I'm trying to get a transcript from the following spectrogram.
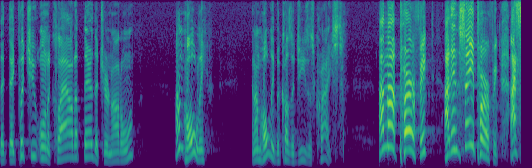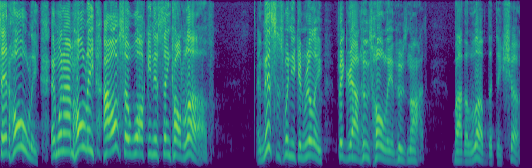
That they put you on a cloud up there that you're not on? I'm holy, and I'm holy because of Jesus Christ. I'm not perfect. I didn't say perfect. I said holy. And when I'm holy, I also walk in this thing called love. And this is when you can really figure out who's holy and who's not by the love that they show.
